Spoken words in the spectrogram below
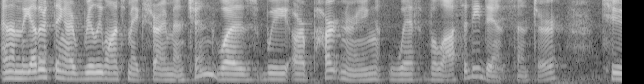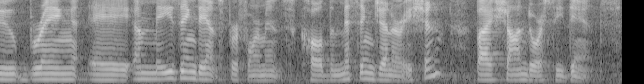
and then the other thing I really wanted to make sure I mentioned was we are partnering with Velocity Dance Center to bring a amazing dance performance called The Missing Generation by Sean Dorsey Dance.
